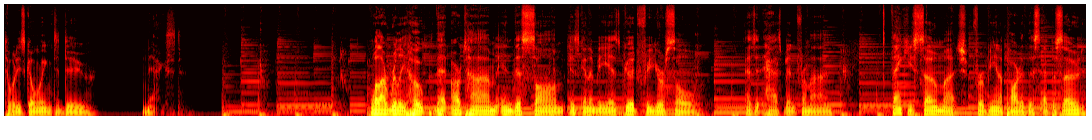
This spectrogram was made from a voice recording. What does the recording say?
to what He's going to do next. Well, I really hope that our time in this psalm is going to be as good for your soul as it has been for mine. Thank you so much for being a part of this episode.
